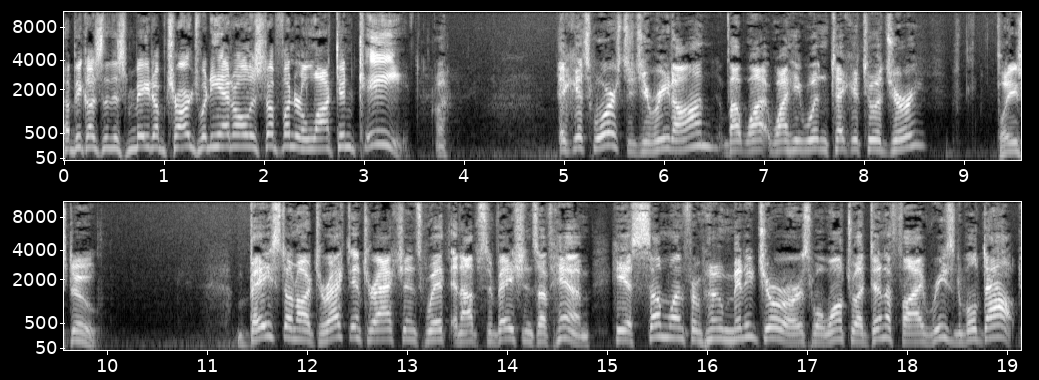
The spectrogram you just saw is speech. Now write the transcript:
uh, because of this made up charge when he had all this stuff under lock and key. It gets worse. Did you read on about why why he wouldn't take it to a jury? Please do. Based on our direct interactions with and observations of him, he is someone from whom many jurors will want to identify reasonable doubt.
